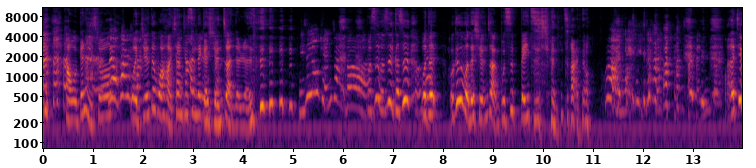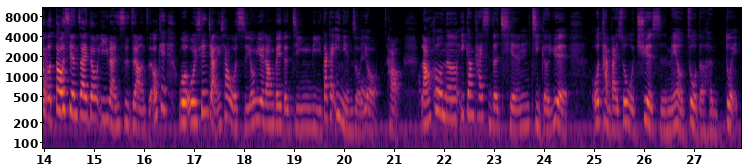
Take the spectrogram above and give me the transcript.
好，我跟你说，我觉得我好像就是那个旋转的人。你是用旋转的？不是不是，可是我的我可是我的旋转不是杯子旋转哦。不然呢？而且我到现在都依然是这样子。OK，我我先讲一下我使用月亮杯的经历，大概一年左右。好，然后呢，一刚开始的前几个月，我坦白说，我确实没有做的很对。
